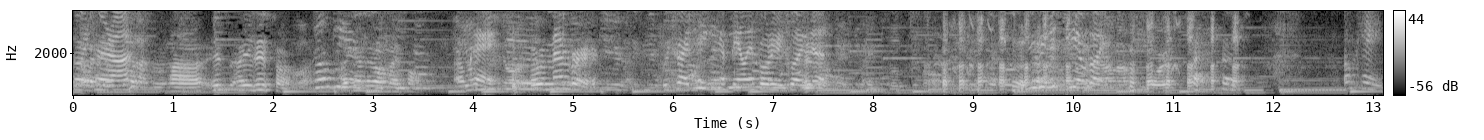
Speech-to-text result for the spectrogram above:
I turn it on? Uh, it's, it is on. I got it on my phone. Okay. But remember, we tried taking a family photo. He's going this. You can just see him going. Okay.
